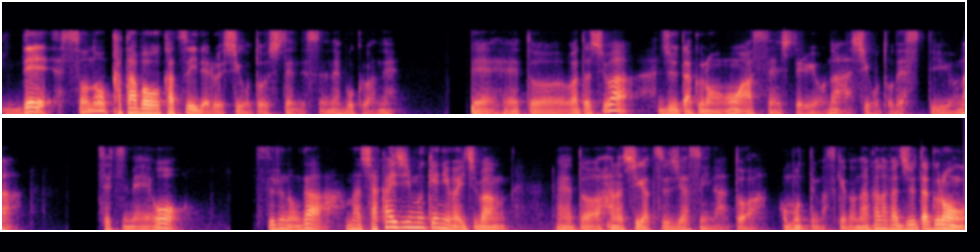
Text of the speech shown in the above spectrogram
でその片棒を担いでる仕事をしてんですよね僕はね。で、えっと、私は住宅ローンを斡旋してるような仕事ですっていうような説明をするのが、まあ、社会人向けには一番、えーと、話が通じやすいなとは思ってますけどなかなか住宅ローン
